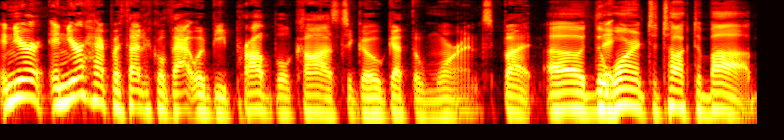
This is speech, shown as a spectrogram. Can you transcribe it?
in your in your hypothetical, that would be probable cause to go get the warrant. But Oh, the They- warrant to talk to Bob.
